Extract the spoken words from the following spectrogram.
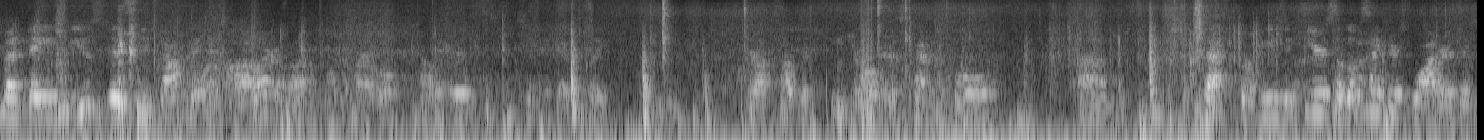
But they use this in Gothic as well, or, or one of our old houses to make it look like Ross House Cathedral. It's kind of cool. Um, that but we use it here, so it looks like there's water. There's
